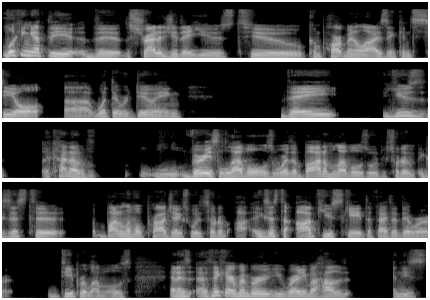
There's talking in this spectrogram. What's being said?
Looking at the, the the strategy they used to compartmentalize and conceal uh, what they were doing, they use a kind of various levels where the bottom levels would sort of exist to bottom level projects would sort of uh, exist to obfuscate the fact that there were deeper levels. And as, I think I remember you writing about how in these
